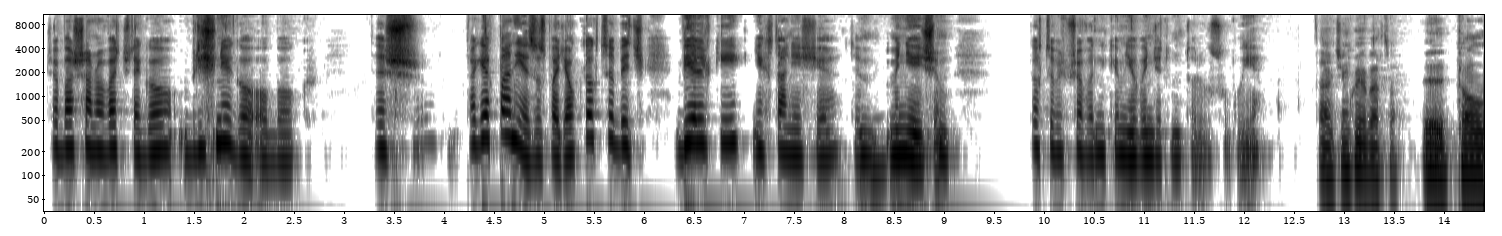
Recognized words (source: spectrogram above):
Trzeba szanować tego bliźniego obok. Też, tak jak Pan Jezus powiedział, kto chce być wielki, niech stanie się tym mniejszym. Kto chce być przewodnikiem, niech będzie tym, który usługuje. Tak, dziękuję bardzo. Y, To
